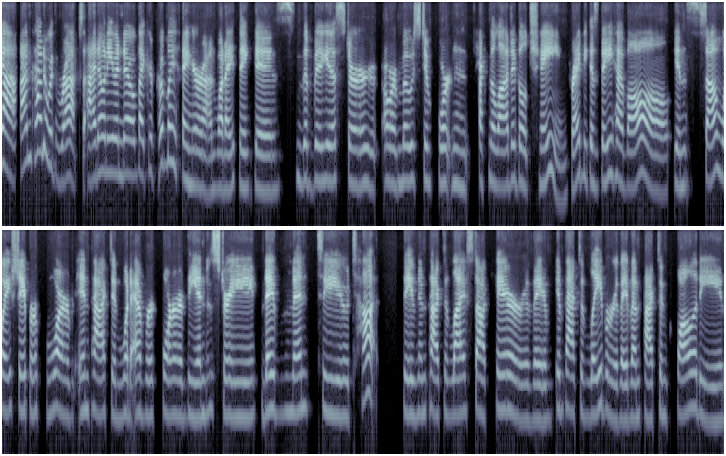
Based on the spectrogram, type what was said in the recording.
Yeah, I'm kind of with Rex. I don't even know if I could put my finger on what I think is the biggest or or most important technological change, right? Because they have all, in some way, shape, or form, impacted whatever corner of the industry they've meant to touch. They've impacted livestock care. They've impacted labor. They've impacted quality.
